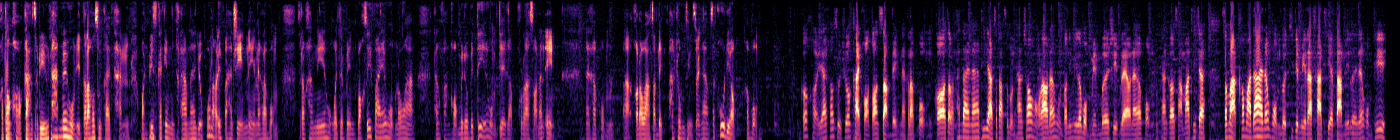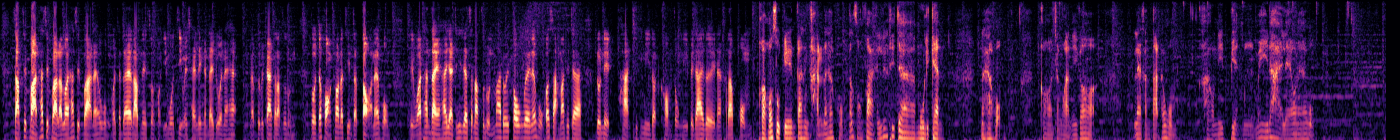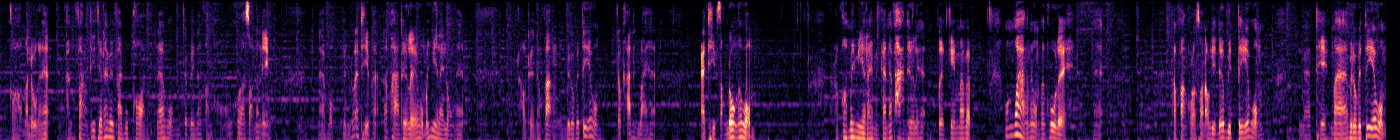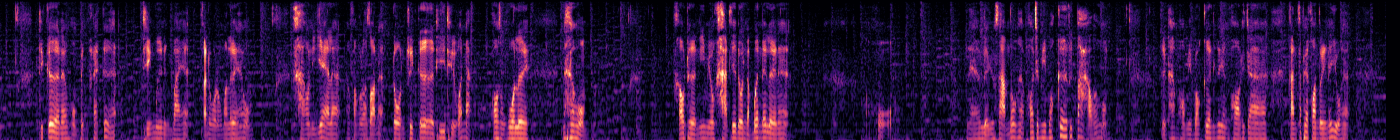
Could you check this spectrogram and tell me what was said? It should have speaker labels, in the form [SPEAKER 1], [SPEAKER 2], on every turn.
[SPEAKER 1] ก็ต้องขอกราบสวัสดีทุกท่านด้วยผมอินตอนรับเข้าสู่การขันวันพิสการ์เกมหนึ่งครั้งนะอยู่พวกเรา FRG นั่นเองนะครับผมสำหรับครั้งนี้ผมก็จะเป็น Foxy Fight ครับผมระหว่างทางฝั่งของเบโดเบตตี้นะผมเจอกับโคราซอนนั่นเองนะครับผมก็ระวังสับเด็กพักชมสิ่งสวยงามสักครู่เดียวครับผม ก็ขออนุญาตเข้าสู่ช่วงขายของตอนสับเด็กนะครับผมก็สำหรับท่านใดนะที่อยากสนับสนุนทางช่องของเรานะผมตอนนี้มีระบบ Membership แล้วนะครับผมทุกท่านก็สามารถที่จะสมัครเข้ามาได้นะผมโดยที่จะมีราคาเทียร์ตามนี้เลยนะผมที่ 30 บาท 50 บาทและ150 บาทนะครับผมก็จะได้รับในส่วนของอีโมจิไว้ใช้เล่นกันได้ด้วยนะฮะและเพื่อเป็นการสนับสนุนตัวเจ้าของช่องและทีมตัดต่อนะครับผมหรือว่าท่านใดฮะอยากที่จะสนับสนุนมาโดยตรงเลยนะผมก็สามารถที่จะ donate ผ่าน t i p m e c o m ตรงนี้ไปได้เลยนะครับผมขอเข้าสู่เกมการแข่งขันนะครับผมทั้งสองฝ่ายเลือกที่จะมูลิแกนนะครับผมก็จังหวะนี้ก็แลกกันตัดครับผมคราวนี้เปลี่ยนมือไม่ได้แล้วนะครับผม ก็มาดูกันฮะทางฝั่งที่จะได้เป็นฝ่ายบุกกรนะครับผมจะเป็นทางฝั่งของโคราซอนนั่นเองนะครับผมหนึ่งลูกแอคทีฟฮะก็ผ่านเธอเลยผมไม่มีอะไรลงนะฮะเขาเทินทางฝั่งเบโรเบตตี้ครับผมเจาะกาหนึ่งใบฮะ แอคทีฟสองดงครับผม แล้วก็ไม่มีอะไรเหมือนกันนะผ่านเธอเลยฮะ เปิดเกมมาแบบว่างๆนะผมทั้งคู่เลยนะฮะทางฝั่งโคราซอนเอาลีดเดอร์บิตตี้ครับผม และเทคมาเบโรเบตตี้ครับผมทริกเกอร์นะผมเป็นแครกเกอร์ฮะทิ้งมือหนึ่งใบฮะกระโดดลงมาเลยครับผมข่าวนี้แย่แล้วทางฝั่งโคราซอนฮะโดนทริกเกอร์ที่ถือว่าหนักพอสมควรเลยนะครับผม เข้าเทิร์นนี่มีโอกาสที่จะโดนดับเบิลได้เลยนะฮะ แล้วเหลืออยู่สามดงฮะพอจะมีบล็อกเกอร์หรือเปล่าครับผมคือถ้าพอมีบล็อกเกอร์นี่ก็ยังพอที่จะกันทรัพยากรตัวเองได้อยู่ฮะ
